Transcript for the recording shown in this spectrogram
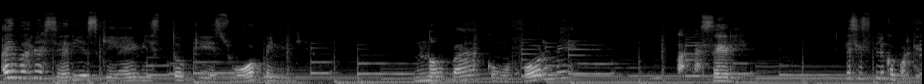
Hay varias series que he visto que su opening no va conforme a la serie. Les explico por qué.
